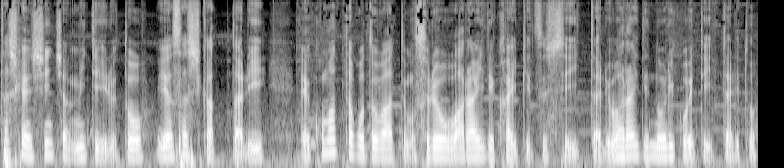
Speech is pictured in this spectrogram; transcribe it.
確かにしんちゃん見ていると優しかったりえ困ったことがあってもそれを笑いで解決していったり笑いで乗り越えていったりと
